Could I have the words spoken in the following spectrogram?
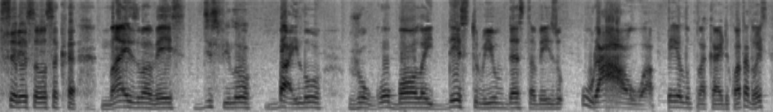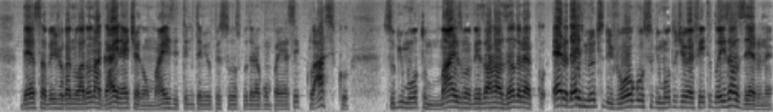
Cereço Osaka mais uma vez desfilou, bailou, jogou bola e destruiu desta vez o Urawa pelo placar de 4 a 2 Dessa vez jogando lá no Nagai, né, Tiagão? Mais de 30 mil pessoas puderam acompanhar esse clássico. Sugimoto mais uma vez arrasando. Era, era 10 minutos de jogo, o Sugimoto tiver feito 2 a 0 né?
